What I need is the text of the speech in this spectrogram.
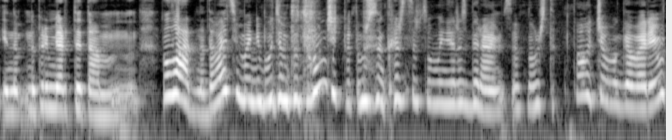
И, например, ты там, ну ладно, давайте мы не будем тут умничать, потому что кажется, что мы не разбираемся, потому что то, о чем мы говорим.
